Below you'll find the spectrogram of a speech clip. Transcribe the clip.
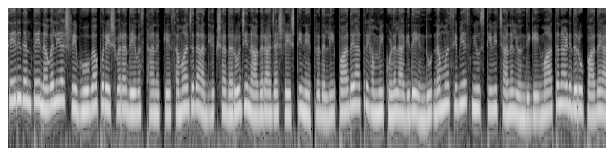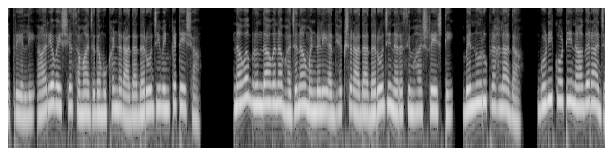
ಸೇರಿದಂತೆ ನವಲಿಯ ಶ್ರೀ ಭೋಗಾಪುರೇಶ್ವರ ದೇವಸ್ಥಾನಕ್ಕೆ ಸಮಾಜದ ಅಧ್ಯಕ್ಷ ದರೋಜಿ ನಾಗರಾಜ ಶ್ರೇಷ್ಠಿ ನೇತ್ರದಲ್ಲಿ ಪಾದಯಾತ್ರೆ ಹಮ್ಮಿಕೊಳ್ಳಲಾಗಿದೆ ಎಂದು ನಮ್ಮ ಸಿಬಿಎಸ್ ನ್ಯೂಸ್ ಟಿವಿ ಚಾನೆಲ್ಯೊಂದಿಗೆ ಮಾತನಾಡಿದರು. ಪಾದಯಾತ್ರೆಯಲ್ಲಿ ಆರ್ಯವೈಶ್ಯ ಸಮಾಜದ ಮುಖಂಡರಾದ ದರೋಜಿ ವೆಂಕಟೇಶ, ನವ ಬೃಂದಾವನ ಭಜನಾ ಮಂಡಳಿ ಅಧ್ಯಕ್ಷರಾದ ದರೋಜಿ ನರಸಿಂಹ ಶ್ರೇಷ್ಠಿ, ಬೆನ್ನೂರು ಪ್ರಹ್ಲಾದ, ಗುಡಿಕೋಟಿ ನಾಗರಾಜ,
